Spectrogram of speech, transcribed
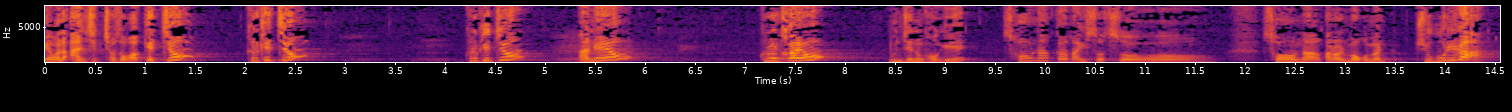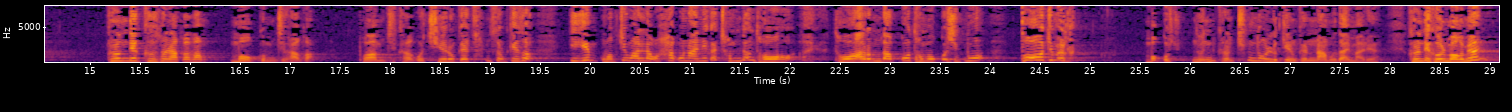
그야말로 안식처소 같겠죠? 그렇겠죠? 그렇겠죠? 아니에요? 그럴까요? 문제는 거기 선악과가 있었어. 선악과를 먹으면 죽으리라. 그런데 그 선악과가 먹금직하고 보암직하고 지혜롭게 참스럽게 해서 이게 먹지 말라고 하고 나니까 점점 더, 더 아름답고 더 먹고 싶고 더 정말 먹고 싶은 그런 충동을 느끼는 그런 나무다 이 말이에요. 그런데 그걸 먹으면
